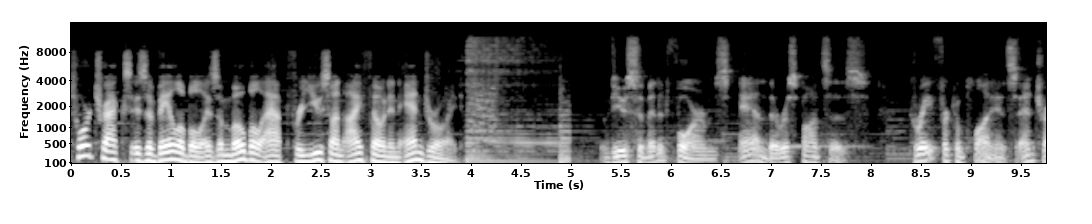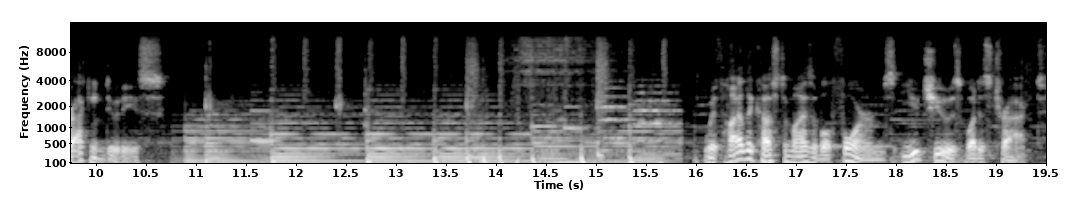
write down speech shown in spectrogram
TourTrax is available as a mobile app for use on iPhone and Android. View submitted forms and their responses. Great for compliance and tracking duties. With highly customizable forms, you choose what is tracked.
